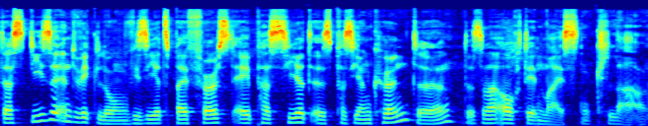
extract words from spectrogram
dass diese Entwicklung, wie sie jetzt bei First A passiert ist, passieren könnte, das war auch den meisten klar.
